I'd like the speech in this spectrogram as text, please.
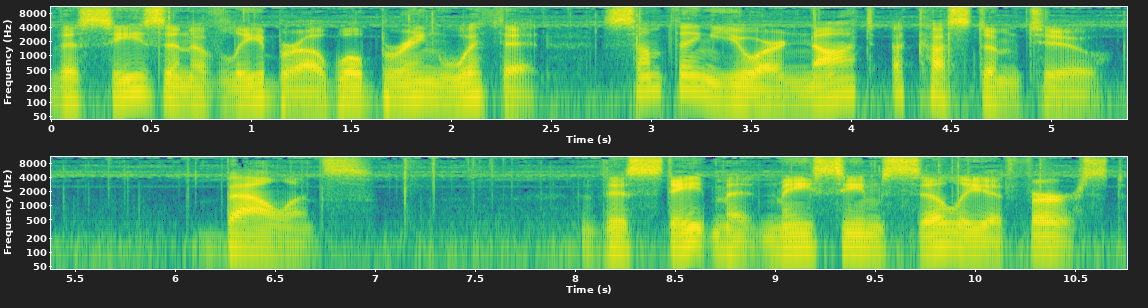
The season of Libra will bring with it something you are not accustomed to balance. This statement may seem silly at first,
